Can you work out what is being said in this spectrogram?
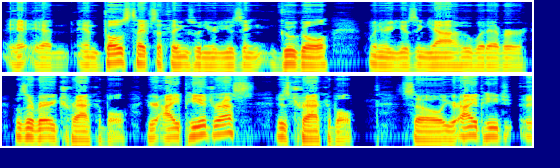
and and those types of things when you're using Google, when you're using Yahoo, whatever, those are very trackable. Your IP address is trackable. So your IP uh,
